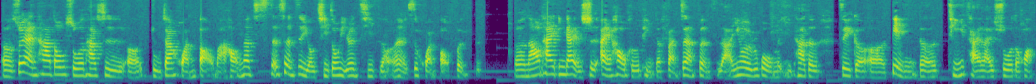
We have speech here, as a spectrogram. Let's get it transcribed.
呃，虽然他都说他是呃主张环保嘛，好，那甚甚至有其中一任妻子好像也是环保分子，呃，然后他应该也是爱好和平的反战分子啊，因为如果我们以他的这个呃电影的题材来说的话，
